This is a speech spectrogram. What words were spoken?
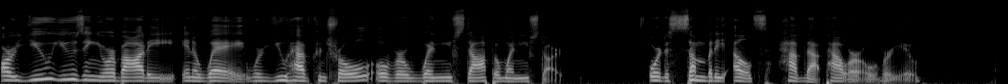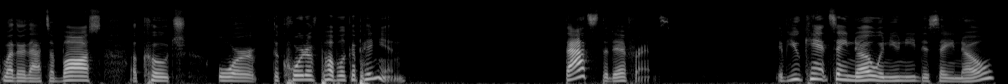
are you using your body in a way where you have control over when you stop and when you start? Or does somebody else have that power over you? Whether that's a boss, a coach, or the court of public opinion. That's the difference. If you can't say no when you need to say no,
